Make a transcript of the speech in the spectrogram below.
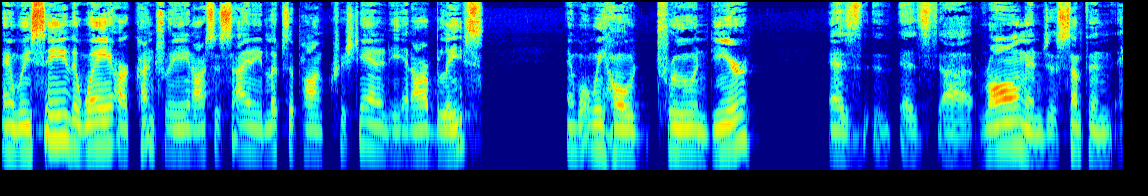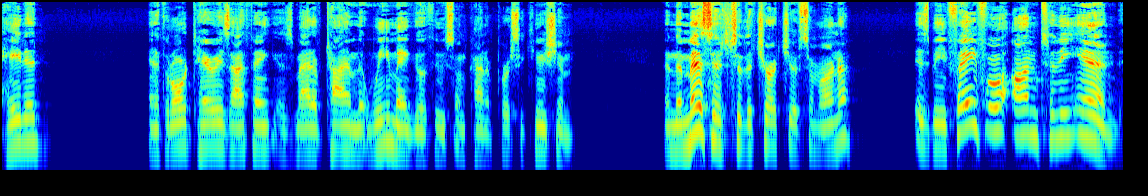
And we see the way our country and our society looks upon Christianity and our beliefs and what we hold true and dear as, as uh, wrong and just something hated. And if the Lord tarries, I think it's a matter of time that we may go through some kind of persecution. And the message to the church of Smyrna is be faithful unto the end,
